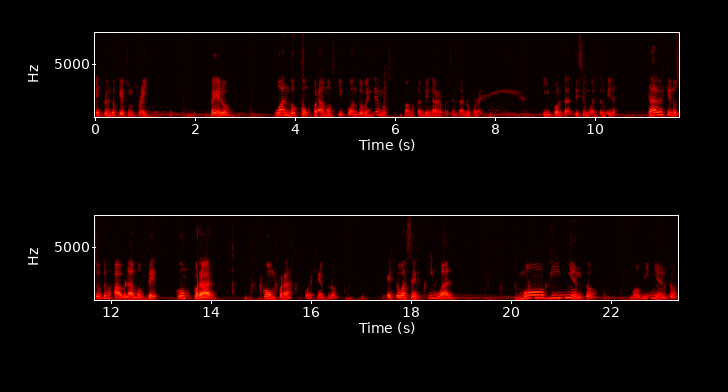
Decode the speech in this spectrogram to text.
Esto es lo que es un trade. Pero, cuando compramos y cuando vendemos? Vamos también a representarlo por ahí. Importantísimo esto, mira. Cada vez que nosotros hablamos de comprar, compra, por ejemplo, esto va a ser igual movimiento, movimiento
